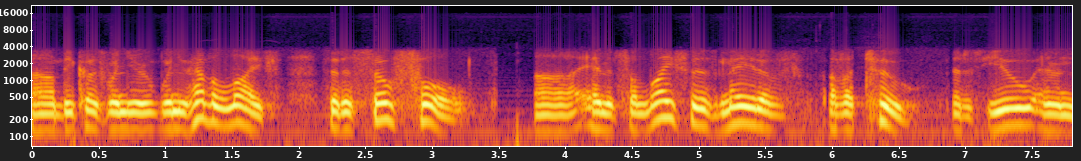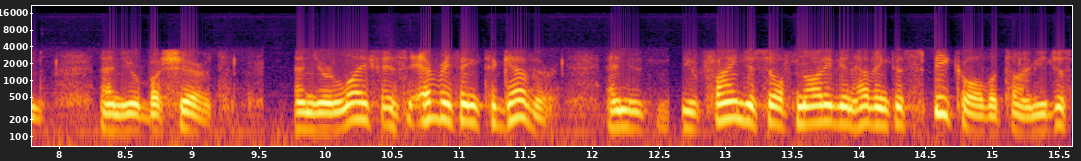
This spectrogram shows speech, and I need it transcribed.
uh, because when you when you have a life that is so full, uh, and it's a life that is made of of a two, that is you and and your bashert, and your life is everything together. And you, you find yourself not even having to speak all the time. You just,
